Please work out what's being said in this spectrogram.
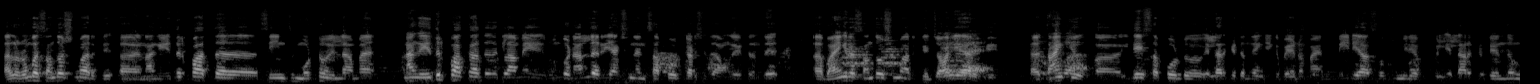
அதில் ரொம்ப சந்தோஷமா இருக்கு. அஹ் நாங்க எதிர்பார்த்த சீன்ஸ் மட்டும் இல்லாம நாங்க எதிர்பார்க்காததுக்கு எல்லாமே ரொம்ப நல்ல ரியாக்ஷன் அண்ட் சப்போர்ட் கிடைச்சது அவங்க கிட்ட இருந்து பயங்கர சந்தோஷமா இருக்கு. ஜாலியா இருக்கு. Uh, தேங்க்யூ uh, இதே சப்போர்ட் எல்லாருக்கிட்ட இருந்தும் எங்களுக்கு வேணும். And media social media people எல்லாருக்கிட்ட இருந்தும்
